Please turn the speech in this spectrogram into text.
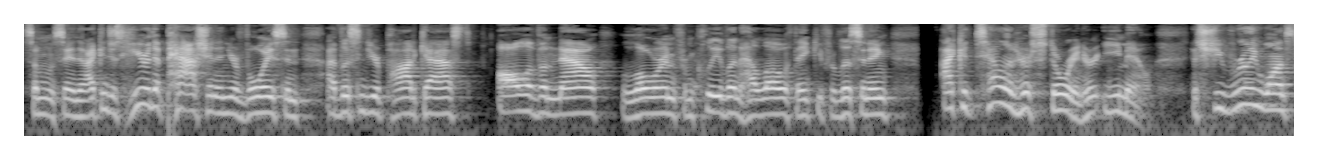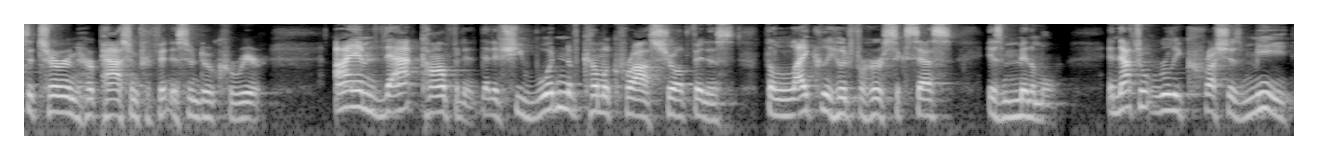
Someone was saying that I can just hear the passion in your voice, and I've listened to your podcast, all of them now. Lauren from Cleveland, hello, thank you for listening. I could tell in her story, in her email, that she really wants to turn her passion for fitness into a career. I am that confident that if she wouldn't have come across Show Up Fitness, the likelihood for her success is minimal. And that's what really crushes me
